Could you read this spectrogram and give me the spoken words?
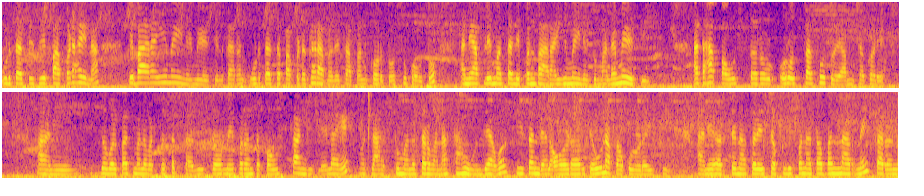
उडताचे जे पापड आहे ना ते बाराही महिने मिळतील. कारण उडताचा पापड घरामध्येच आपण करतो सुकवतो. आणि आपले मसाले पण बाराही महिने तुम्हाला मिळतील. आता हा पाऊस तर रोजचाच होतोय आमच्याकडे. आणि जवळपास मला वाटतं सत्तावीस मेपर्यंत पाऊस सांगितलेला आहे. म्हटलं आज तुम्हाला सर्वांना सांगून द्यावं की संध्याला ऑर्डर देऊ नका कुरडाईची. आणि अर्चनाकडे चकली पण आता बनणार नाही कारण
